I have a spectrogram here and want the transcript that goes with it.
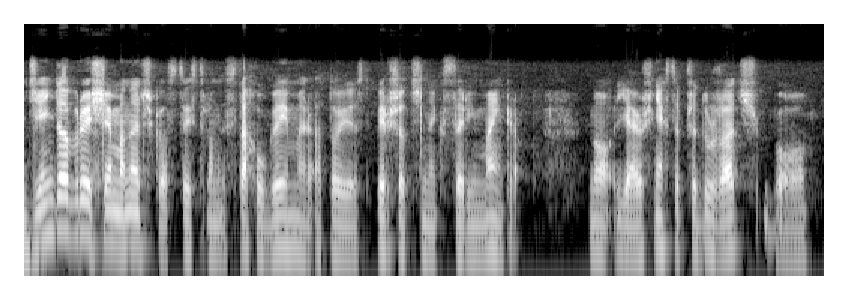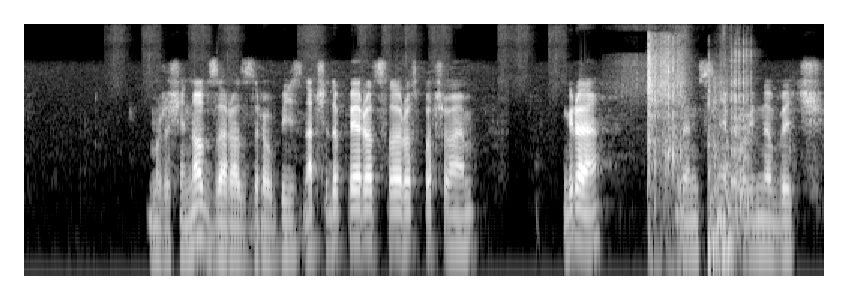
Dzień dobry, siemaneczko, z tej strony Stachu Gamer, a to jest pierwszy odcinek z serii Minecraft. No, ja już nie chcę przedłużać, bo może się noc zaraz zrobić, znaczy dopiero co rozpocząłem grę, więc nie powinno być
